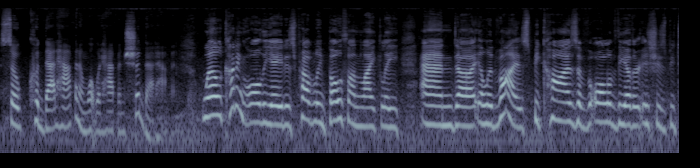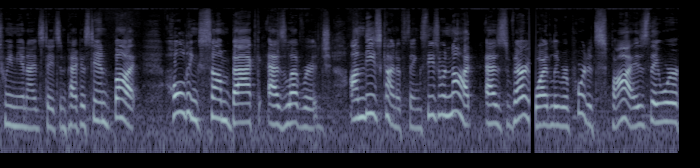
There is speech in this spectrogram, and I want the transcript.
So could that happen, and what would happen should that happen? Well, cutting all the aid is probably both unlikely and uh, ill advised because of all of the other issues between the United States and Pakistan. But holding some back as leverage on these kind of things. These were not, as very widely reported, spies. They were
